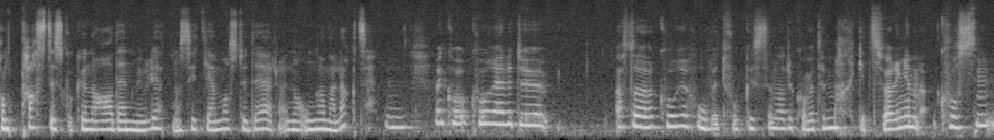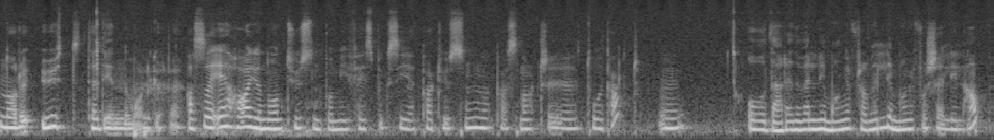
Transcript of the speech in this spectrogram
fantastisk å kunne ha den muligheten å sitte hjemme og studere når ungene har lagt seg. Mm. Men hvor, hvor er det du Altså, hvor er hovedfokuset når det kommer til markedsføringen? Hvordan når du ut til din målgruppe? Altså, Jeg har jo noen tusen på min Facebook-side, et par tusen, et par snart eh, to og et halvt. Mm. Og der er det veldig mange fra veldig mange forskjellige land.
